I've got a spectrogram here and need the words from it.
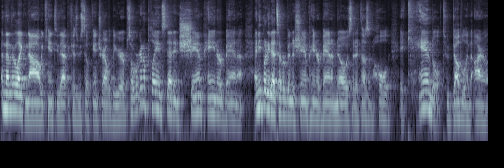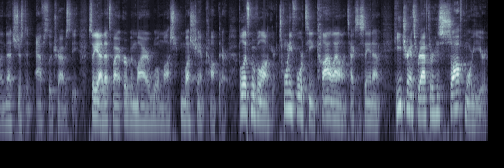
and then they're like, nah, we can't do that because we still can't travel to Europe. So we're going to play instead in Champaign Urbana. Anybody that's ever been to Champaign Urbana knows that it doesn't hold a candle to Dublin, Ireland. That's just an absolute travesty. So yeah, that's my Urban Meyer Will Musch- Muschamp comp there. But let's move along here. 2014, Kyle Allen, Texas A&M. He transferred after his sophomore year.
